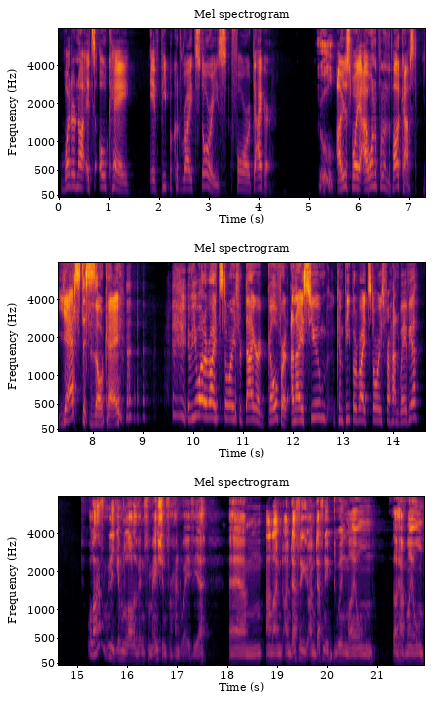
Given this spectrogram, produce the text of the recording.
whether or not it's okay if people could write stories for Dager. Cool. I just want I want to put on the podcast. Yes, this is okay. if you want to write stories for Dager, go for it. And I assume can people write stories for Handwavia? Well, I haven't really given a lot of information for Handwavia, um, and I'm I'm definitely I'm definitely doing my own. I have my own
